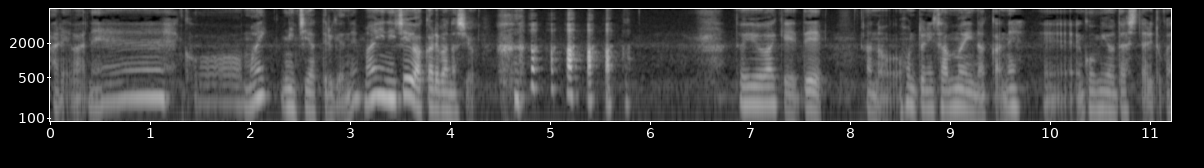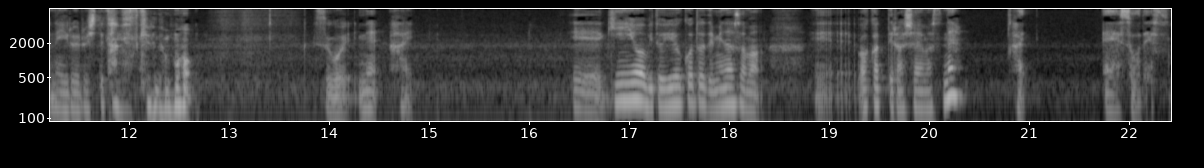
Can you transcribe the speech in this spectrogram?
あれはね、こう、毎日やってるけどね、毎日別れ話を。というわけで、あの、本当に寒い中ね、えーゴミを出したりとかね、いろいろしてたんですけれども、すごいね、はい。えー金曜日ということで皆様、えー分かってらっしゃいますね。はい。えーそうです。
